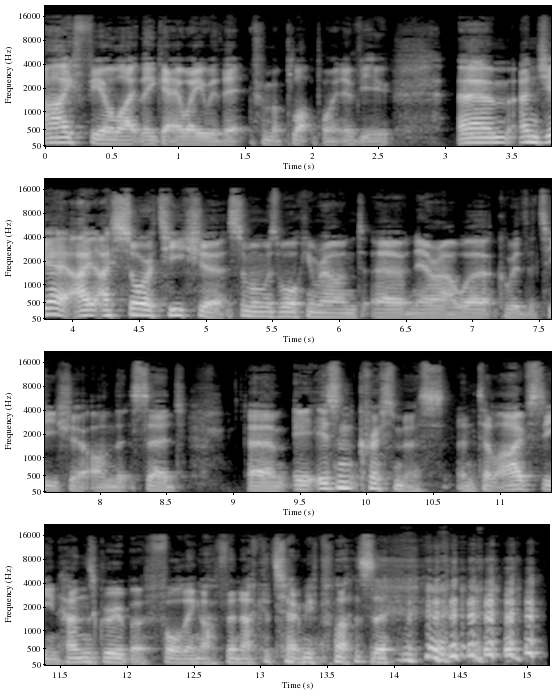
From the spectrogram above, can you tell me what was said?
I feel like they get away with it from a plot point of view. Um, and yeah, I, I saw a T-shirt. Someone was walking around uh, near our work with a T-shirt on that said Um, it isn't Christmas until I've seen Hans Gruber falling off the Nakatomi Plaza.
